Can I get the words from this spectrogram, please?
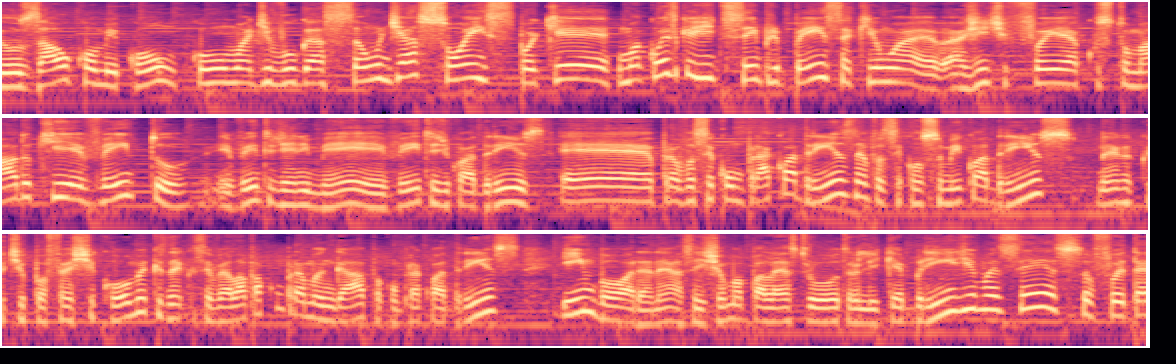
usar o Comic Con como uma divulgação de ações. Porque uma coisa que a gente sempre pensa que uma, a gente foi acostumado que evento, evento de anime, evento de quadrinhos, é para você comprar quadrinhos, né? Você consumir quadrinhos, né? Tipo a Fast Comics, né? Que você vai lá para comprar mangá, para comprar quadrinhos e ir embora, né? Assistir uma palestra ou outra ali que é brinde, mas você só foi, tá,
